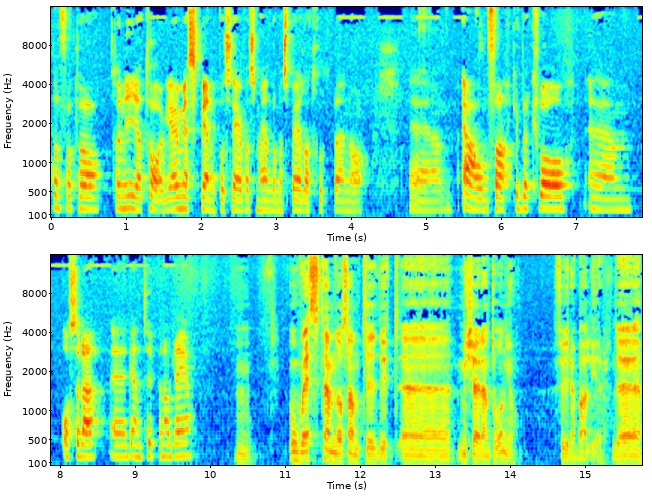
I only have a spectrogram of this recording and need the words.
de får ta, ta nya tag. Jag är mest spänd på att se vad som händer med spelartruppen och eh, ja, om Farke blir kvar eh, och sådär. Eh, den typen av grejer. Mm. Och West Ham då samtidigt, eh, Michel Antonio. Fyra baljer. Det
